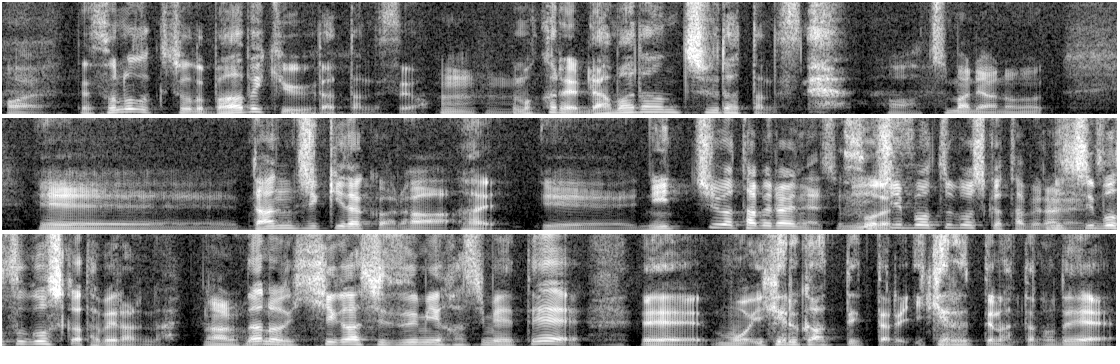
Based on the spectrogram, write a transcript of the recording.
はい。でその時ちょうどバーベキューだったんですよ、うんうん。まあ、彼ラマダン中だったんですね。あつまりあの、えー断食だから、はいえー日中は食べられないですよ。日没後しか食べられない日没後しか食べられない。なるほど。ので日が沈み始めて、えーもういけるかって言ったらいけるってなったので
